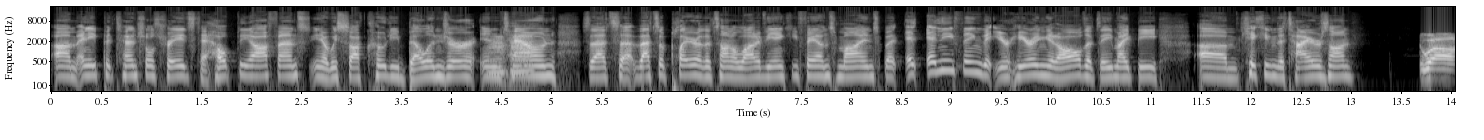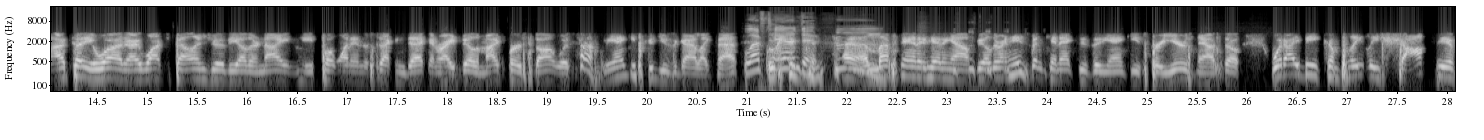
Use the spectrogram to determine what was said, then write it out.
um, any potential trades to help the offense. You know, we saw Cody Bellinger in town, so that's a, that's a player that's on a lot of Yankee fans' minds. But anything that you're hearing at all that they might be um, kicking the tires on? Well, I tell you what, I watched Bellinger the other night, and he put one in the second deck in right field. And my first thought was, huh, the Yankees could use a guy like that. Left-handed. a Hmm. left-handed hitting outfielder, and he's been connected to the Yankees for years now. So, would I be completely shocked if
